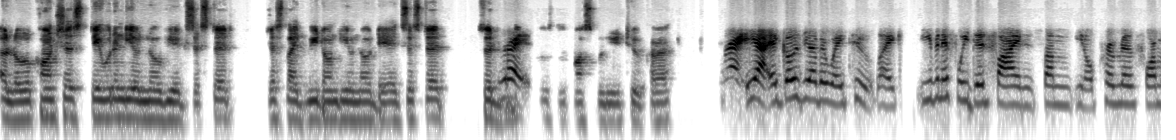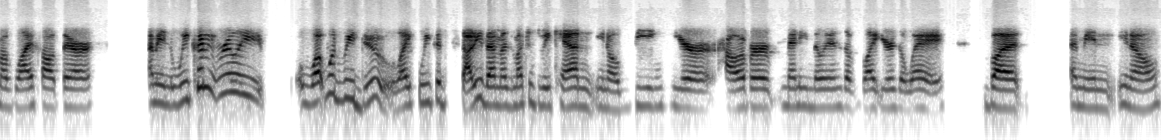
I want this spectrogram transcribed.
a lower conscious, they wouldn't even know we existed, just like we don't even know they existed. So right. there's the possibility too, correct? Right. Yeah, it goes the other way too. Like even if we did find some, you know, primitive form of life out there, I mean, we couldn't really what would we do? Like we could study them as much as we can, you know, being here however many millions of light years away. But I mean, you know,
